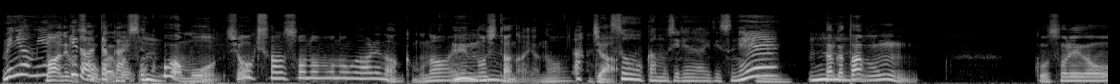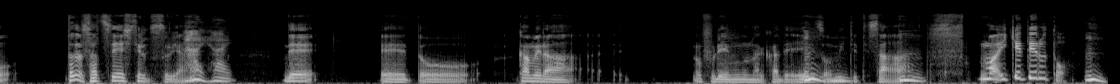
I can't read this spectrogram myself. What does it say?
目には見えないけどあったかい。そこはもう、正気さんそのものがあれなんかもな、ん縁の下なんやな。あ、じゃあ。そうかもしれないですね。うんなんか多分、分、こう、それを、例えば撮影してるとするやん。はいはい。で、えっ、と、カメラのフレームの中で映像を見ててさ、うん。まあ、いけてると。うん。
